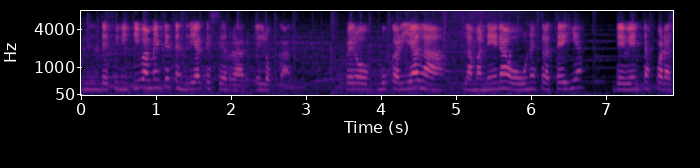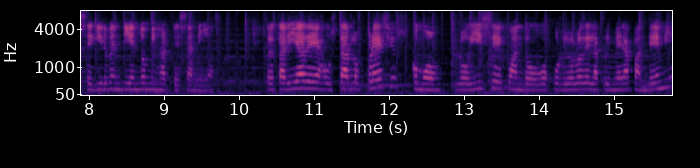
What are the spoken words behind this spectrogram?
mm, definitivamente tendría que cerrar el local. Pero buscaría la, la manera o una estrategia de ventas para seguir vendiendo mis artesanías. Trataría de ajustar los precios como lo hice cuando ocurrió lo de la primera pandemia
